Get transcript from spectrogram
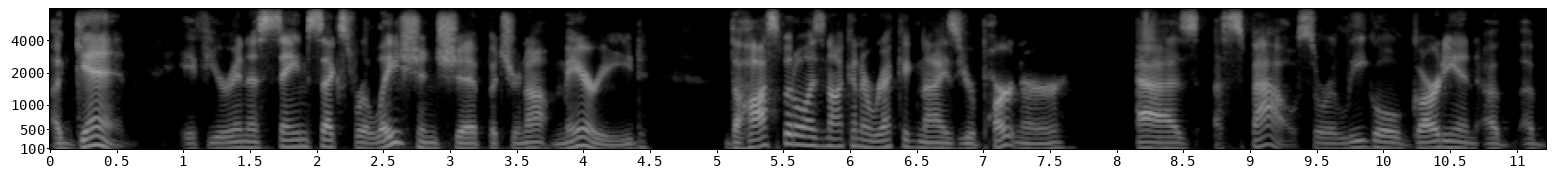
Again, if you're in a same sex relationship but you're not married, the hospital is not going to recognize your partner as a spouse or a legal guardian of, of,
